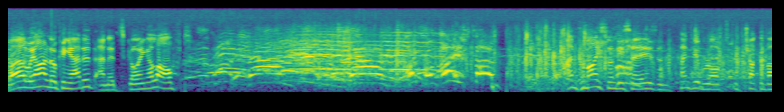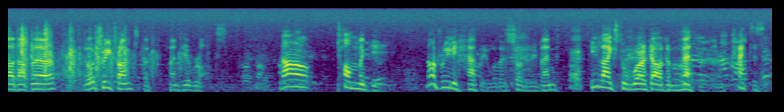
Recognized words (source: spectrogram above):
Well, we are looking at it, and it's going aloft. I'm from Iceland, he says, and plenty of rocks to chuck about up there. No tree trunks, but plenty of rocks. Now, Tom Magee, Not really happy with this sort of event. He likes to work out a method and practice it.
